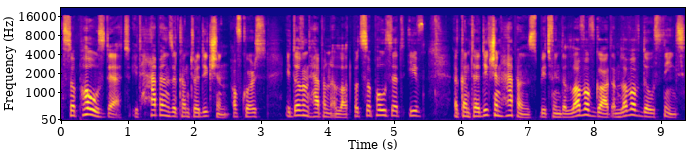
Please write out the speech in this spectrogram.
Suppose that it happens a contradiction. Of course, it doesn't happen a lot, but suppose that if a contradiction happens between the love of God and love of those things,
